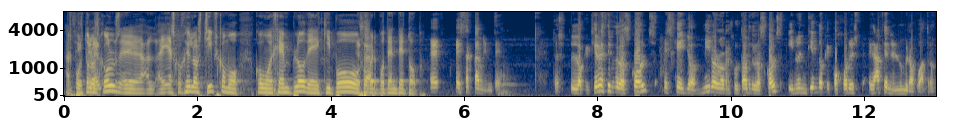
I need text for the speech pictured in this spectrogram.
Has puesto los Colts, eh, has cogido los Chiefs como, como ejemplo de equipo superpotente top. Eh, exactamente. Entonces, lo que quiero decir de los Colts es que yo miro los resultados de los Colts y no entiendo qué cojones hacen el número 4.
